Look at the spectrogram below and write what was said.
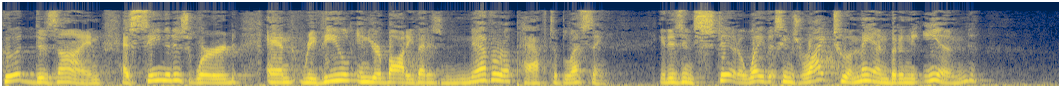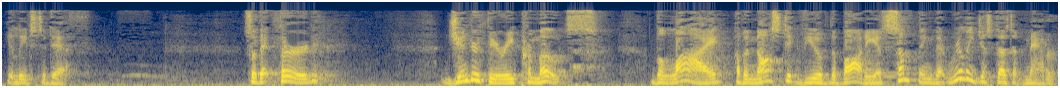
good design as seen in His Word and revealed in your body, that is never a path to blessing. It is instead a way that seems right to a man, but in the end, it leads to death. So that third, gender theory promotes the lie of a Gnostic view of the body as something that really just doesn't matter.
